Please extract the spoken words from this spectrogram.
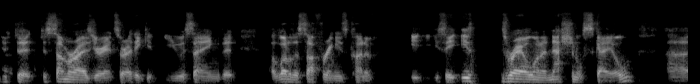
just to, to summarize your answer, I think it, you were saying that a lot of the suffering is kind of you see Israel on a national scale, uh,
